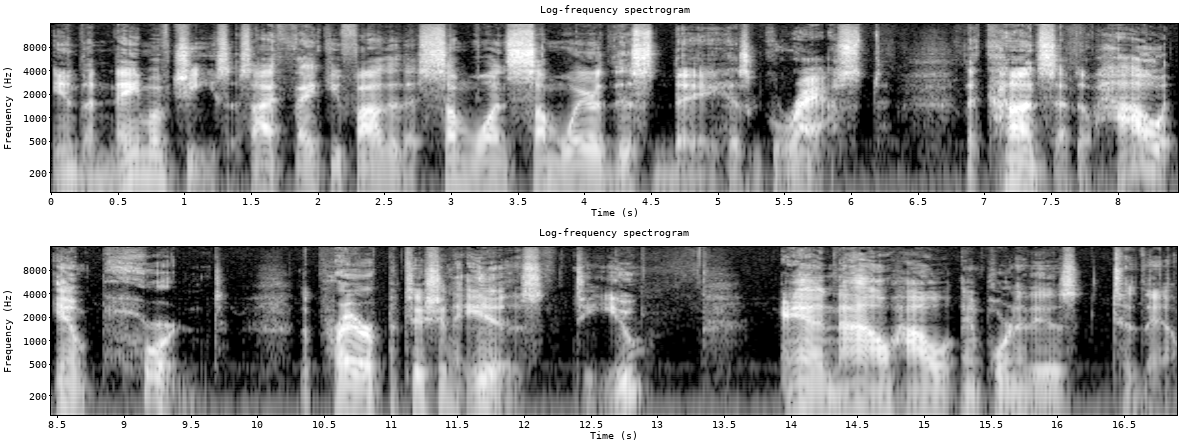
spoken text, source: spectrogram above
in the name of Jesus, I thank you, Father, that someone somewhere this day has grasped the concept of how important the prayer petition is to you and now how important it is to them.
